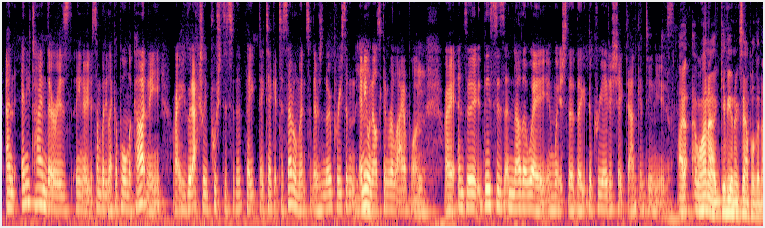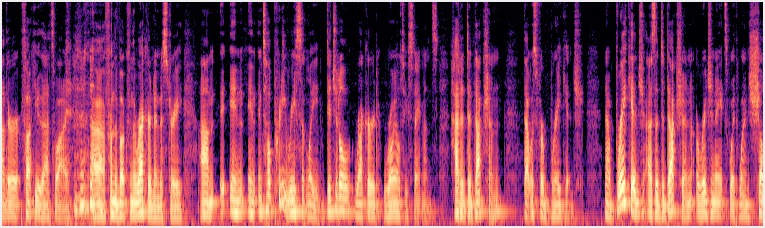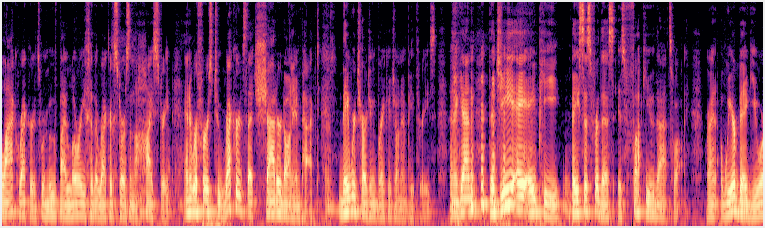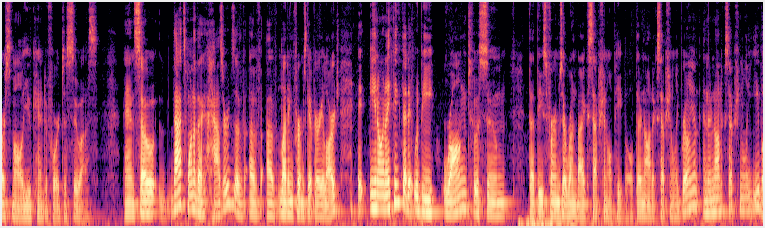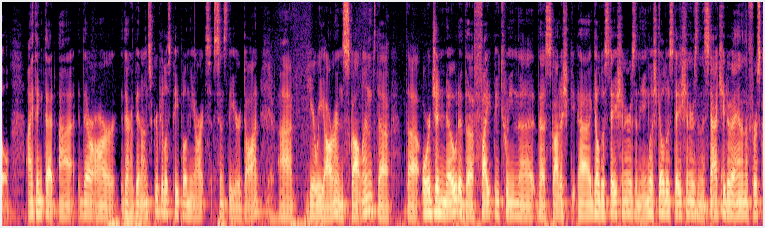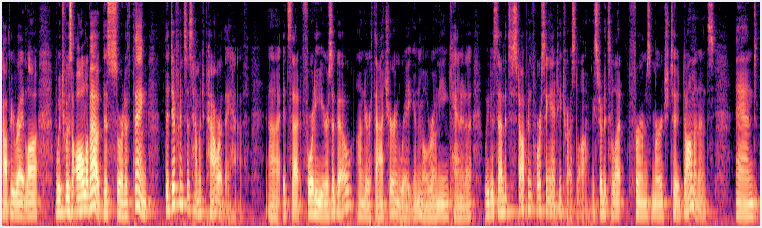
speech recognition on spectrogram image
And anytime there is, you know, somebody like a Paul McCartney, right, who could actually push this, they, they take it to settlement, so there's no precedent yeah. anyone else can rely upon. Yeah right? And so this is another way in which the, the, the creator shakedown continues. I, I want to give you an example of another fuck you, that's why, uh, from the book, from the record industry. Um, in, in, until pretty recently, digital record royalty statements had a deduction that was for breakage. Now, breakage as a deduction originates with when shellac records were moved by lorry to the record stores on the high street, and it refers to records that shattered on impact. They were charging breakage on MP3s. And again, the GAAP basis for this is fuck you, that's why. Right? We are big, you are small, you can't afford to sue us. And so that's one of the hazards of, of, of letting firms get very large. It, you know, and I think that it would be wrong to assume that these firms are run by exceptional people. They're not exceptionally brilliant and they're not exceptionally evil. I think that uh, there are there have been unscrupulous people in the arts since the year dot. Yeah. Uh, here we are in Scotland. The the origin node of the fight between the, the Scottish uh, Guild of Stationers and the English Guild of Stationers and the Statute of Anne and the first copyright law, which was all about this sort of thing. The difference is how much power they have. Uh, it's that 40 years ago, under Thatcher and Reagan, Mulroney in Canada, we decided to stop enforcing antitrust law. We started to let firms merge to dominance. And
